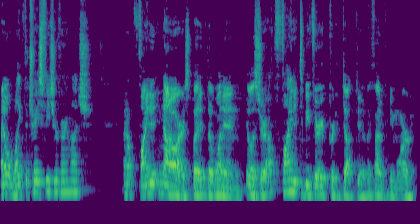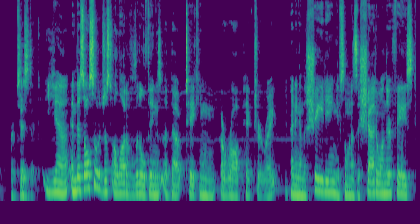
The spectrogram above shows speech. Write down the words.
I don't like the trace feature very much. I don't find it, not ours, but the one in Illustrator, I don't find it to be very productive. I find it to be more artistic. Yeah, and there's also just a lot of little things about taking a raw picture, right? Depending on the shading, if someone has a shadow on their face,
